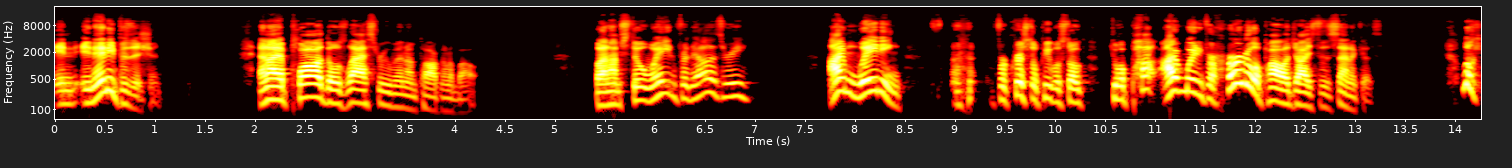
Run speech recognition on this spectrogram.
in, in any position. And I applaud those last three women I'm talking about. But I'm still waiting for the other three. I'm waiting for Crystal Peoples-Stokes to apo- I'm waiting for her to apologize to the Senecas. Look,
